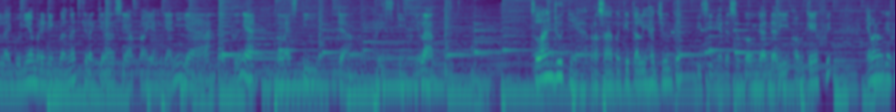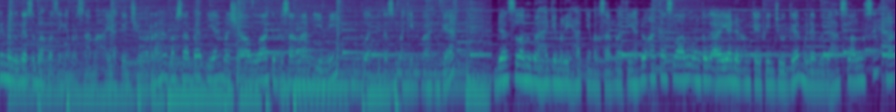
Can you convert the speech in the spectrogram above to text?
Lagunya merinding banget. Kira-kira siapa yang nyanyi? Ya Tentunya Lesti dan Rizky Bilar. Selanjutnya, persahabat kita lihat juga. Di sini ada sebuah unggahan dari Om Kevin Om Kevin mengunggah sebuah postingan bersama Ayah Kejora. Persahabat ya, Masya Allah kebersamaan ini membuat kita semakin bangga dan selalu bahagia melihatnya persahabat ya. Doakan selalu untuk Ayah dan Om Kevin juga mudah-mudahan selalu sehat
